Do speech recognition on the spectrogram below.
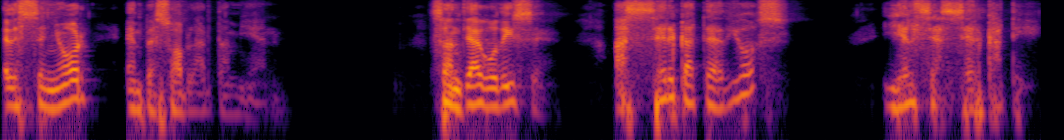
el Señor empezó a hablar también. Santiago dice, acércate a Dios y Él se acerca a ti.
